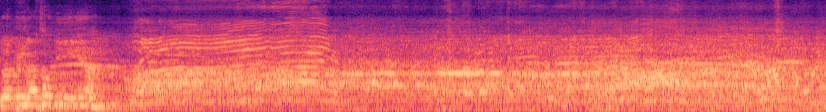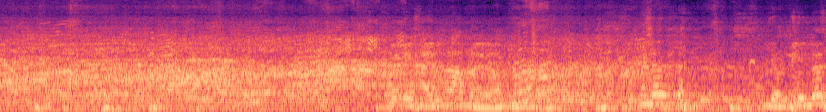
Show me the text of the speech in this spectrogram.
เรามีแล้วเท่านี้อะไม่ มีใครห้ามเลยเหรอ ไม่ใช่เหยียบตีนเลย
